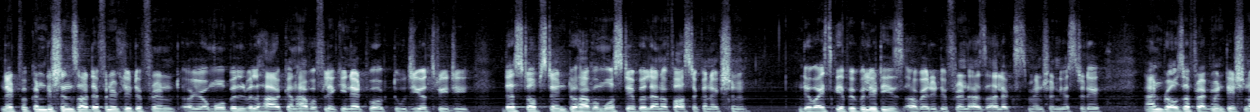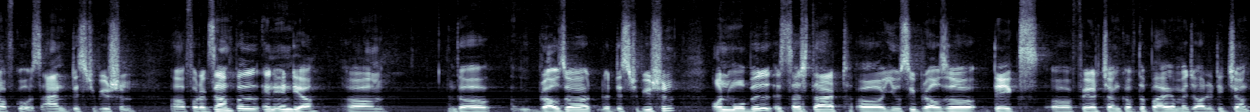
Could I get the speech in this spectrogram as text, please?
network conditions are definitely different. Uh, your mobile will have, can have a flaky network, 2G or 3G. Desktops tend to have a more stable and a faster connection. Device capabilities are very different, as Alex mentioned yesterday and browser fragmentation, of course, and distribution. Uh, for example, in India, um, the browser distribution on mobile is such that uh, UC browser takes a fair chunk of the pie, a majority chunk.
